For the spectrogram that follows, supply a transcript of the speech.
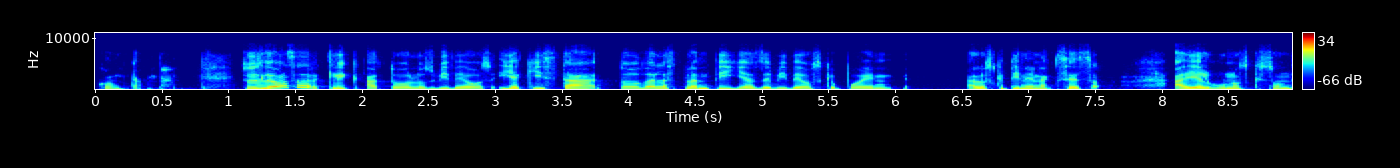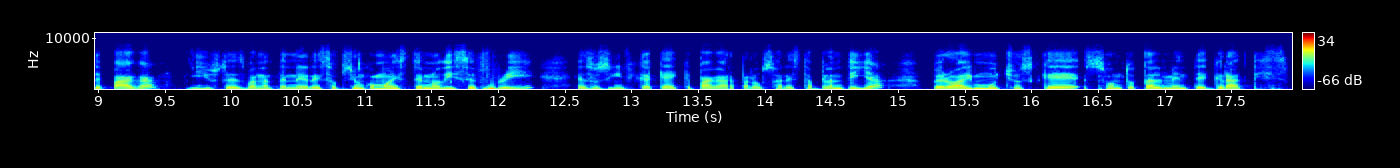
con Canva. Entonces le vamos a dar clic a todos los videos y aquí está todas las plantillas de videos que pueden, a los que tienen acceso. Hay algunos que son de paga y ustedes van a tener esa opción como este, no dice free, eso significa que hay que pagar para usar esta plantilla, pero hay muchos que son totalmente gratis.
